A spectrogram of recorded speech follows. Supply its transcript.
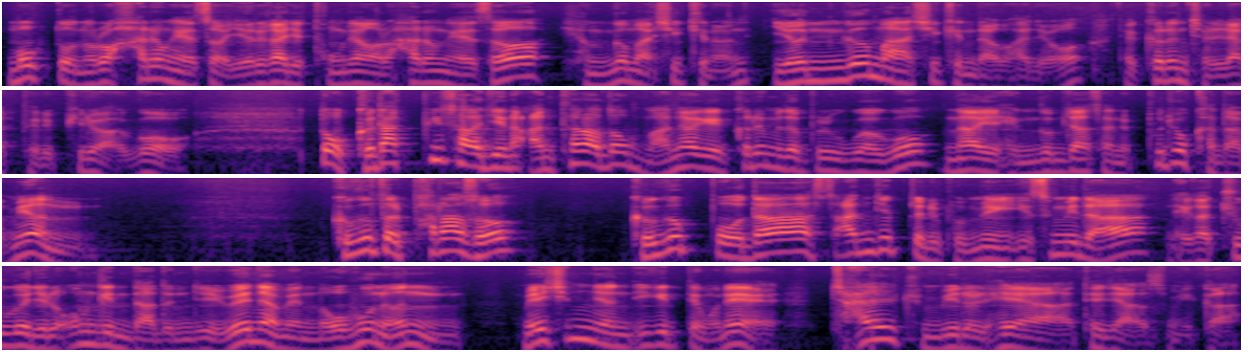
목돈으로 활용해서 여러 가지 통장으로 활용해서 현금화 시키는 연금화 시킨다고 하죠. 그런 전략들이 필요하고 또 그닥 비싸지는 않더라도 만약에 그럼에도 불구하고 나의 현금 자산이 부족하다면 그것을 팔아서 그것보다 싼 집들이 분명히 있습니다. 내가 주거지를 옮긴다든지 왜냐하면 노후는 몇십 년이기 때문에 잘 준비를 해야 되지 않습니까?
